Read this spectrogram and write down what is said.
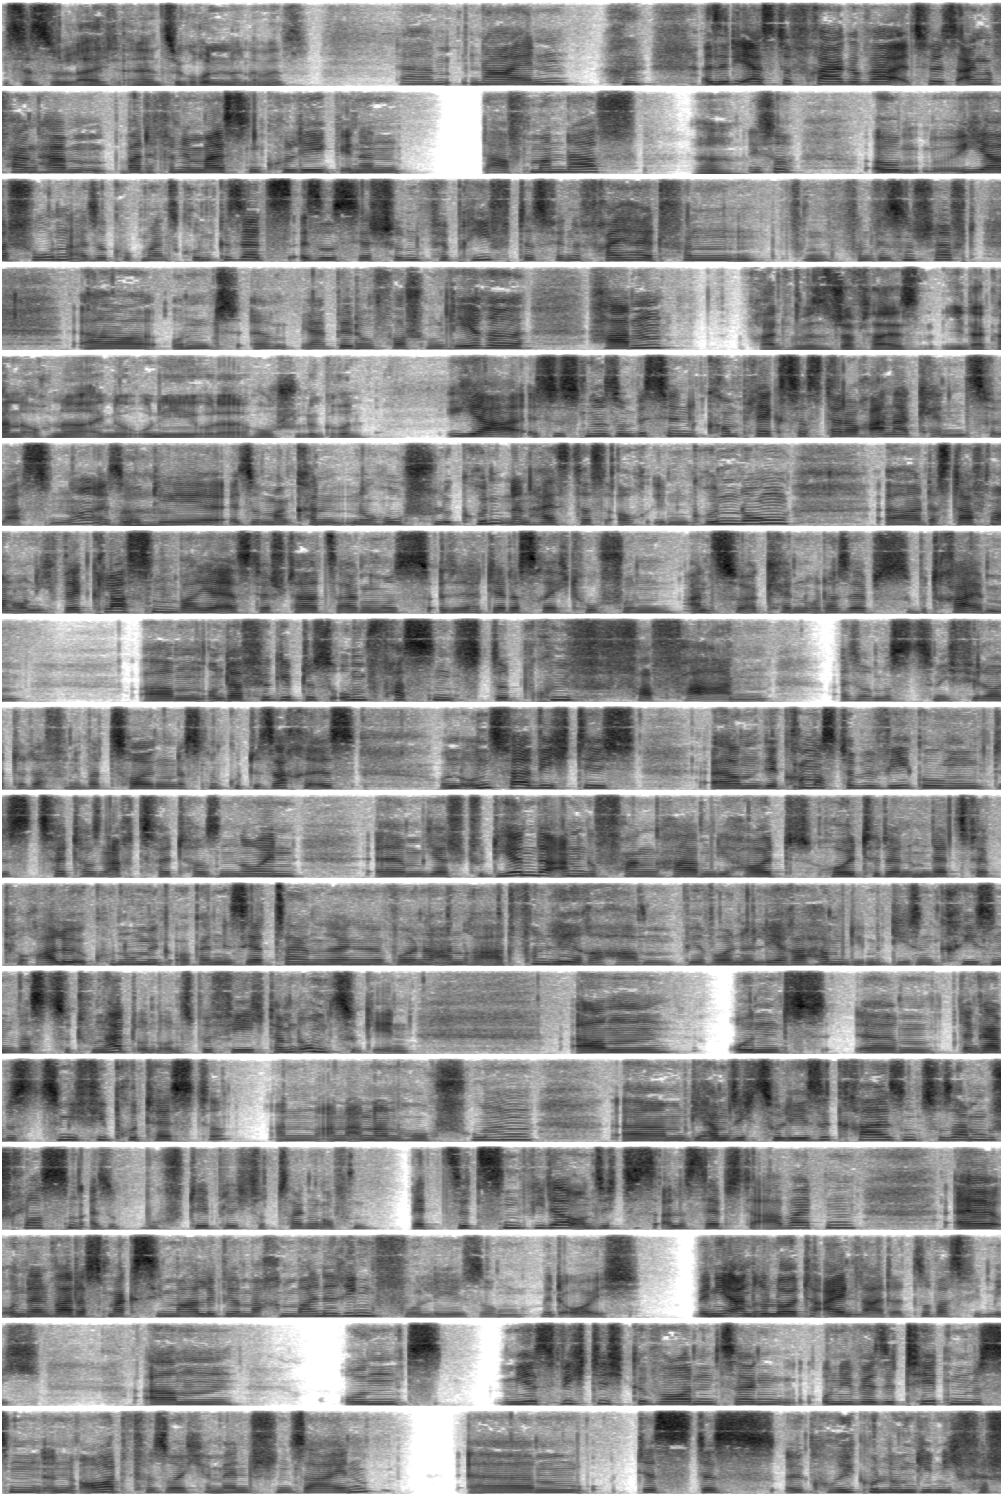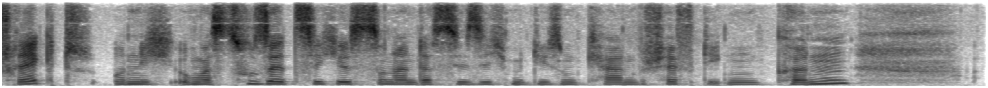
ist das so leicht, einen zu gründen, oder was? Ähm, nein. Also die erste Frage war, als wir es angefangen haben, war von den meisten KollegInnen darf man das? Ja. Ich so, oh, ja schon, also guck mal ins Grundgesetz. Also es ist ja schon verbrieft, dass wir eine Freiheit von, von, von Wissenschaft äh, und ähm, ja, Bildung, Forschung, Lehre haben. Freiheit von Wissenschaft heißt, jeder kann auch eine eigene Uni oder Hochschule gründen. Ja, es ist nur so ein bisschen komplex, das dann auch anerkennen zu lassen. Ne? Also, die, also man kann eine Hochschule gründen, dann heißt das auch in Gründung. Äh, das darf man auch nicht weglassen, weil ja erst der Staat sagen muss, also er hat ja das Recht, Hochschulen anzuerkennen oder selbst zu betreiben. Ähm, und dafür gibt es umfassendste Prüfverfahren. Also man muss ziemlich viele Leute davon überzeugen, dass es eine gute Sache ist. Und uns war wichtig, ähm, wir kommen aus der Bewegung, dass 2008, 2009 ähm, ja Studierende angefangen haben, die heut, heute dann im Netzwerk Plurale Ökonomik organisiert sein und sagen, wir wollen eine andere Art von Lehre haben. Wir wollen eine Lehre haben, die mit diesen Krisen was zu tun hat und uns befähigt, damit umzugehen. Ähm, und ähm, dann gab es ziemlich viel Proteste an, an anderen Hochschulen. Ähm, die haben sich zu Lesekreisen zusammengeschlossen, also buchstäblich sozusagen auf dem Bett sitzen wieder und sich das alles selbst erarbeiten. Äh, und dann war das Maximale, wir machen mal eine Ringvorlesung mit euch, wenn ihr andere Leute einladet, sowas wie mich. Ähm, und mir ist wichtig geworden, zu sagen, Universitäten müssen ein Ort für solche Menschen sein, ähm, das, das äh, Curriculum die nicht verschreckt und nicht irgendwas zusätzlich ist, sondern dass sie sich mit diesem Kern beschäftigen können.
